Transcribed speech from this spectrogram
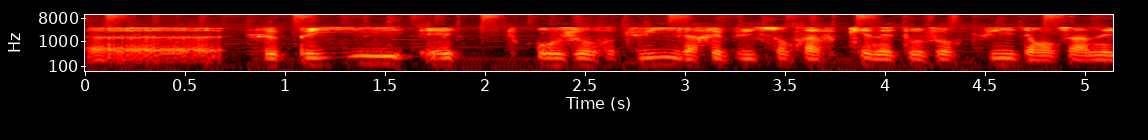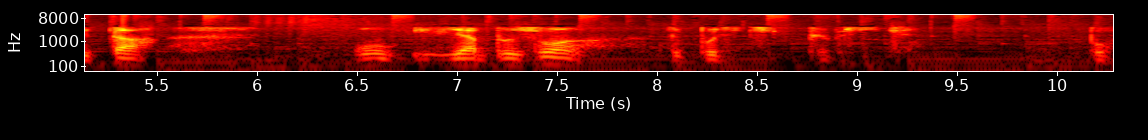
le pays est aujourd'hui, la République centrafricaine est aujourd'hui dans un état où il y a besoin de politique publique pour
